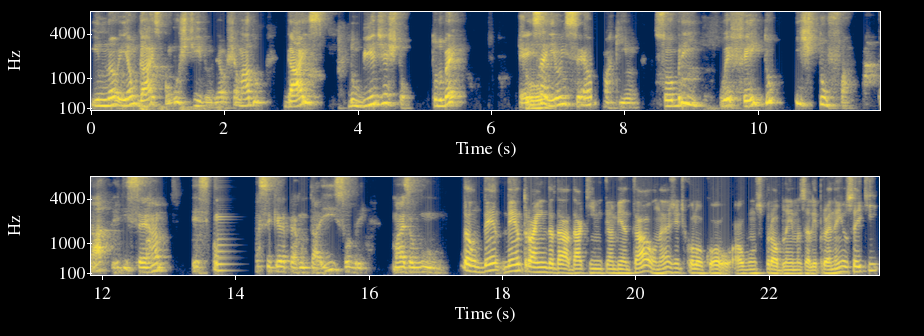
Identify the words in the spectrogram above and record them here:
e não e é um gás combustível, né, o chamado gás do biodigestor. Tudo bem? É isso aí, eu encerro, Marquinho, sobre o efeito estufa, tá? Ele encerra esse você queira perguntar aí sobre mais algum então, dentro ainda da, da química ambiental, né, a gente colocou alguns problemas ali para o Enem. Eu sei que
